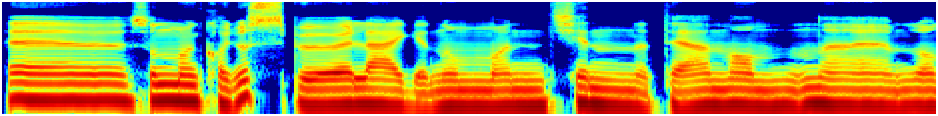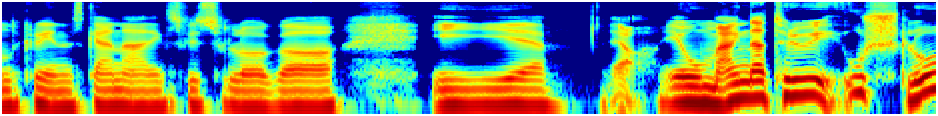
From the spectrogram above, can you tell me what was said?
Så man kan jo spørre legen om man kjenner til noen, noen kliniske ernæringsfysiologer i, ja, i omegn. Jeg tror i Oslo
